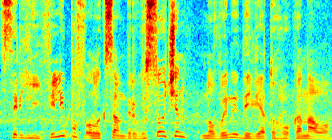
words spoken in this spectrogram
Сергій Філіпов, Олександр Височин. Новини 9 каналу.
